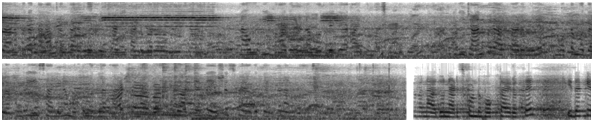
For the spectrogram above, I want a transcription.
ಜಾನಪದ ಕಲಾ ಪ್ರಕಾರಗಳು ಹೆಚ್ಚಾಗಿ ಕಂಡುಬರುವುದರಿಂದ ನಾವು ಈ ಭಾಗವನ್ನು ಮೊದಲಿಗೆ ಆಯ್ಕೆ ಮಾಡಿಕೊಂಡಿದ್ದೀವಿ. ಇದು ಜಾನಪದ ಅಕಾಡೆಮಿಯ ಮೊಟ್ಟ ಮೊದಲ, ಅಂದರೆ ಈ ಸಾಲಿನ ಮೊಟ್ಟ ಮೊದಲ ಕಾರ್ಯಕ್ರಮ. ಇದು ಅತ್ಯಂತ ಯಶಸ್ವಿಯಾಗುತ್ತೆ ಅಂತ ನಾನು ಅದು ನಡೆಸ್ಕೊಂಡು ಹೋಗ್ತಾ ಇರುತ್ತೆ. ಇದಕ್ಕೆ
